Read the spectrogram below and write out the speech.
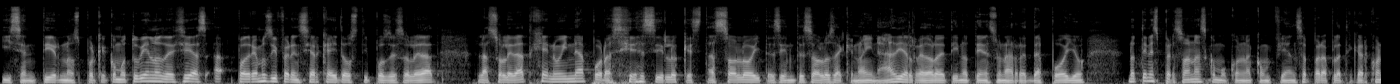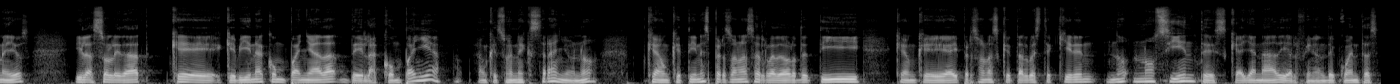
y sentirnos, porque como tú bien lo decías, ah, podríamos diferenciar que hay dos tipos de soledad. La soledad genuina, por así decirlo, que estás solo y te sientes solo, o sea, que no hay nadie alrededor de ti, no tienes una red de apoyo, no tienes personas como con la confianza para platicar con ellos, y la soledad que, que viene acompañada de la compañía, aunque suene extraño, ¿no? Que aunque tienes personas alrededor de ti, que aunque hay personas que tal vez te quieren, no, no sientes que haya nadie al final de cuentas.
